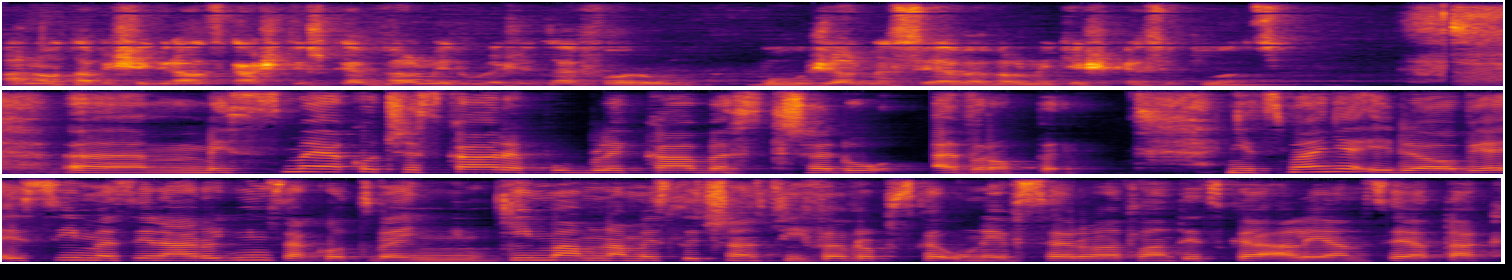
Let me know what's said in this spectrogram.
ano, ta Vyšegrádská čtyřka je velmi důležité forum, bohužel dnes je ve velmi těžké situaci. Ehm, my jsme jako Česká republika ve středu Evropy. Nicméně ideově i svým mezinárodním zakotvením, tím mám na mysli členství v Evropské unii, v Severoatlantické alianci a tak,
